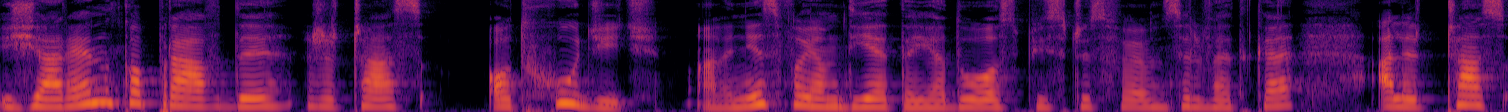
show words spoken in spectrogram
ziarenko prawdy, że czas odchudzić, ale nie swoją dietę, jadłospis czy swoją sylwetkę, ale czas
